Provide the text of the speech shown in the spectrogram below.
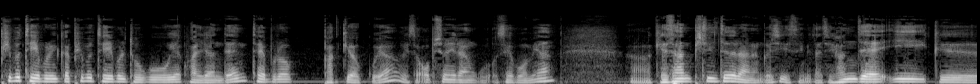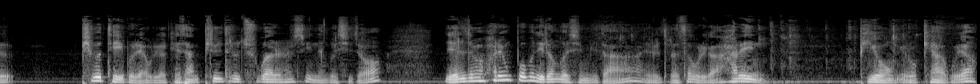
피벗 테이블이니까 피벗 테이블 도구에 관련된 탭으로 바뀌었고요. 그래서 옵션이라는 곳에 보면 어, 계산 필드라는 것이 있습니다. 현재 이 그 피벗 테이블에 우리가 계산 필드를 추가를 할 수 있는 것이죠. 예를 들면 활용법은 이런 것입니다. 예를 들어서 우리가 할인 비용 이렇게 하고요.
